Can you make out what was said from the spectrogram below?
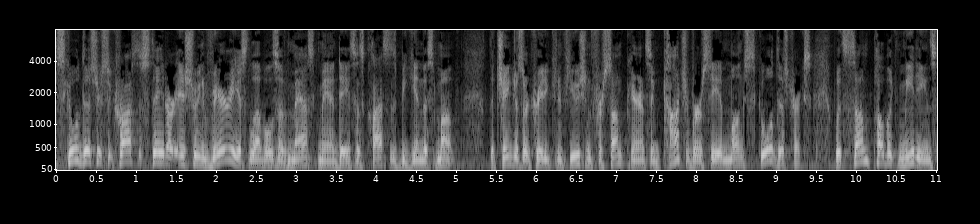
School districts across the state are issuing various levels of mask mandates as classes begin this month. The changes are creating confusion for some parents and controversy among school districts, with some public meetings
